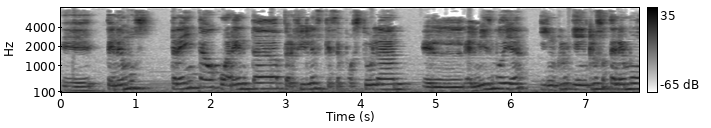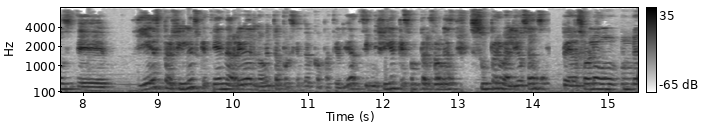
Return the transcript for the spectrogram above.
eh, tenemos 30 o 40 perfiles que se postulan el, mismo día, e incluso tenemos eh, 10 perfiles que tienen arriba del 90% de compatibilidad. Significa que son personas súper valiosas, pero solo una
